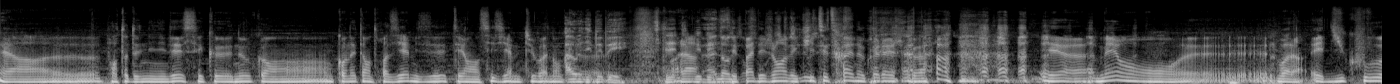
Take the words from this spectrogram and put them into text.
Euh, pour te donner une idée, c'est que nous, quand, quand on était en troisième, ils étaient en sixième, tu vois. Donc, Ah ouais, des euh, bébés. C'était des Voilà. Ah non, c'est des pas des gens avec qui tu traînes au collège. Quoi. Et euh, mais on, voilà. Et du coup,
